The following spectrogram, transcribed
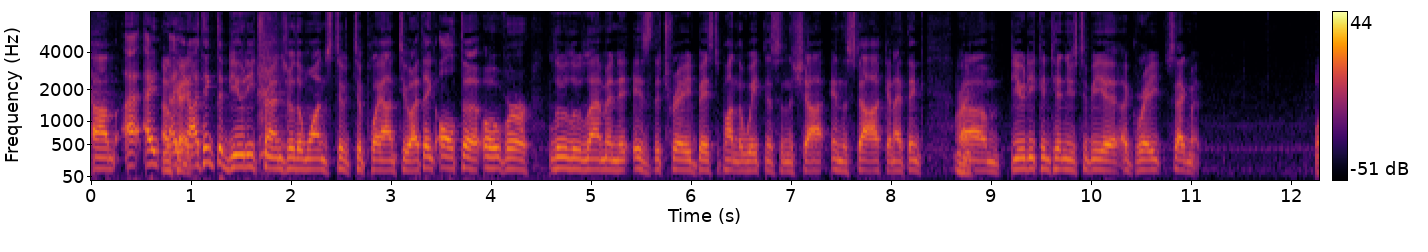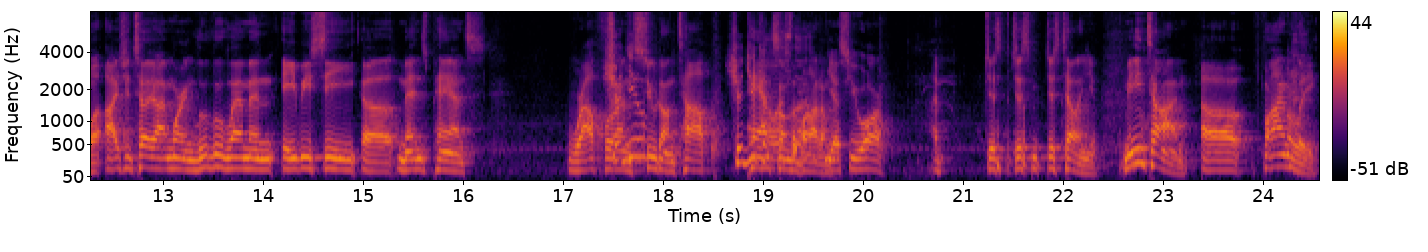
Um, I, I, I, you know, I think the beauty trends are the ones to, to play on too. I think Ulta over Lululemon is the trade based upon the weakness in the shot in the stock, and I think Right. um, beauty continues to be a, a great segment. Well, I should tell you, I'm wearing Lululemon ABC uh, men's pants, Ralph Should Lauren suit on top, Should you pants on the that? bottom. Yes, you are. I'm just, just, just telling you. Meantime, uh, finally,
